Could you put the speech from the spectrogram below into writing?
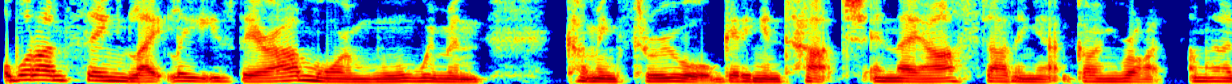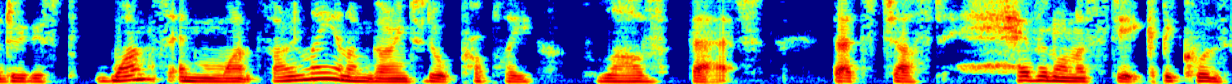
What I'm seeing lately is there are more and more women coming through or getting in touch, and they are starting out going, Right, I'm going to do this once and once only, and I'm going to do it properly. Love that that's just heaven on a stick because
